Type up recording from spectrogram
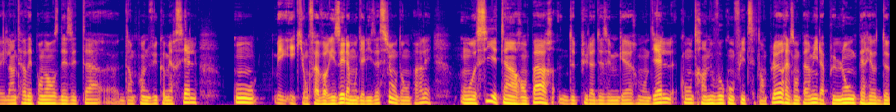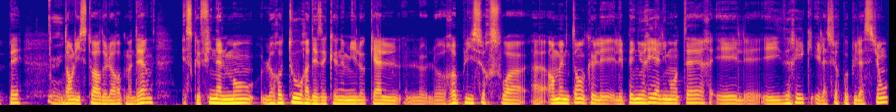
et l'interdépendance des États euh, d'un point de vue commercial ont, et, qui ont favorisé la mondialisation dont on parlait, ont aussi été un rempart depuis la Deuxième Guerre mondiale contre un nouveau conflit de cette ampleur. Elles ont permis la plus longue période de paix dans l'histoire de l'Europe moderne est-ce que finalement le retour à des économies locales, le, repli sur soi, euh, en même temps que les, pénuries alimentaires et, hydriques et la surpopulation,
